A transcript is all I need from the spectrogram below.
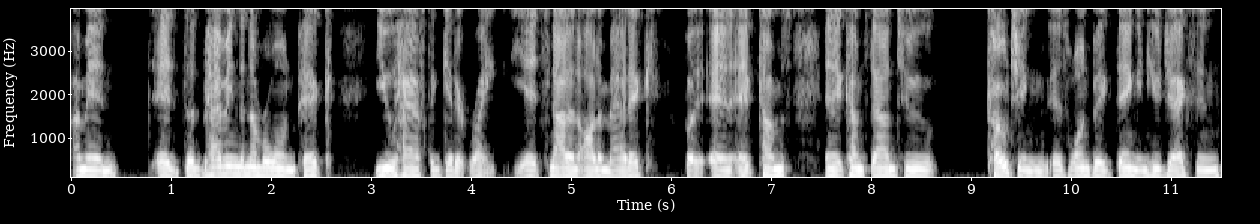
I mean, it, having the number one pick, you have to get it right. It's not an automatic, but and it comes and it comes down to coaching is one big thing. And Hue Jackson,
